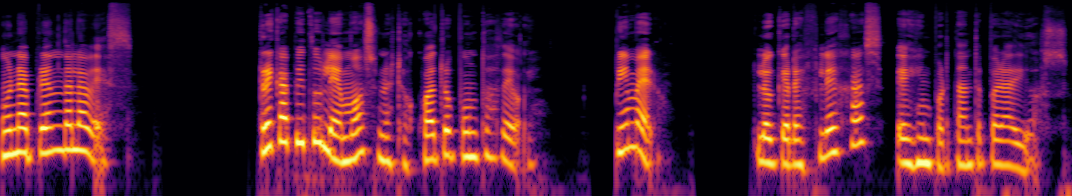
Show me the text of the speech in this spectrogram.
Una prenda a la vez. Recapitulemos nuestros cuatro puntos de hoy. Primero, lo que reflejas es importante para Dios.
